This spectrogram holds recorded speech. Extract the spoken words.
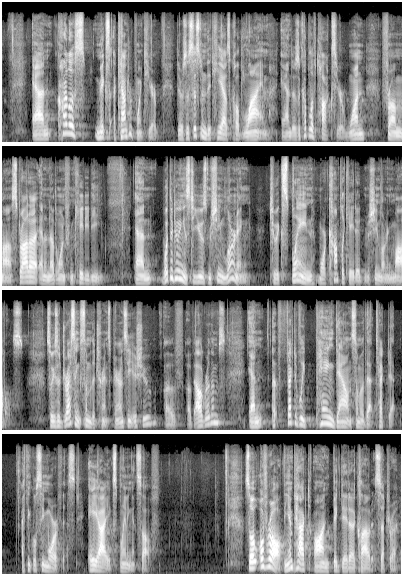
And Carlos makes a counterpoint here. There's a system that he has called Lime, and there's a couple of talks here, one from uh, Strata and another one from KDD. And what they're doing is to use machine learning to explain more complicated machine learning models. So he's addressing some of the transparency issue of, of algorithms and effectively paying down some of that tech debt. I think we'll see more of this, AI explaining itself. So overall, the impact on big data, cloud, et cetera,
